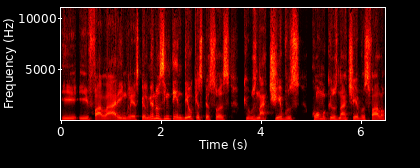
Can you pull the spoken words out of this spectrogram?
e, e falar inglês, pelo menos entender o que as pessoas, que os nativos como que os nativos falam,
